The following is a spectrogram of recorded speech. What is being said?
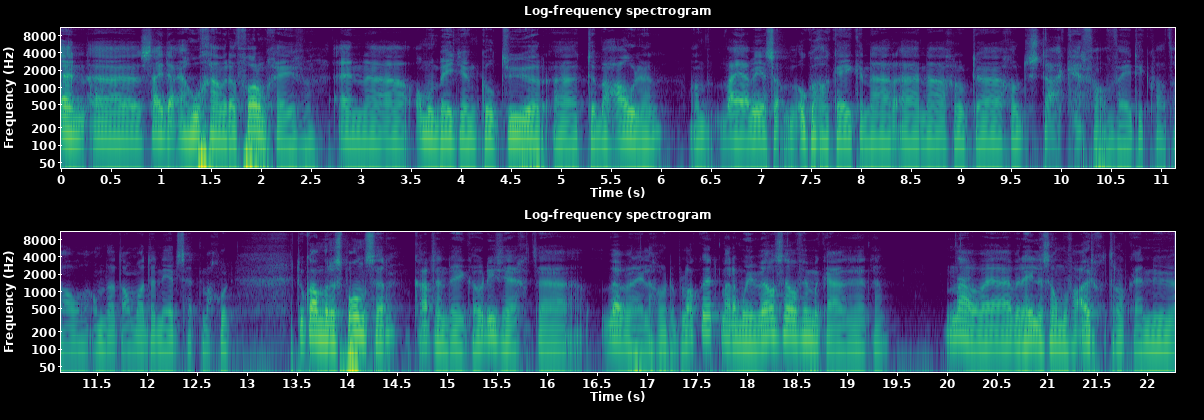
En eh zeiden, hoe gaan we dat vormgeven? En eh, om een beetje een cultuur eh, te behouden. Want wij hebben eerst ook wel gekeken naar, naar grote, grote staakerven of weet ik wat al. Om dat allemaal er neer te zetten. Maar goed, toen kwam er een sponsor, Kart Deco, die zegt... we hebben een hele grote blokhut, maar dan moet je hem wel zelf in elkaar zetten. Nou, we hebben de hele zomer voor uitgetrokken en nu...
